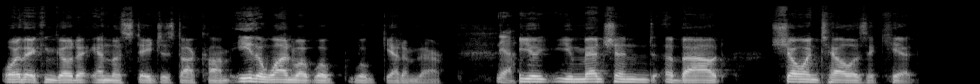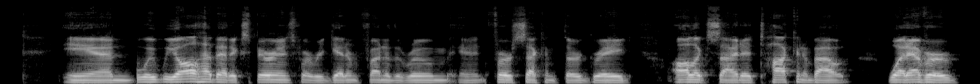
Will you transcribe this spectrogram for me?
Or they can go to endlessstages.com. Either one will, will, will get them there. Yeah. You, you mentioned about show and tell as a kid and we, we all have that experience where we get in front of the room in first, second, third grade, all excited, talking about whatever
